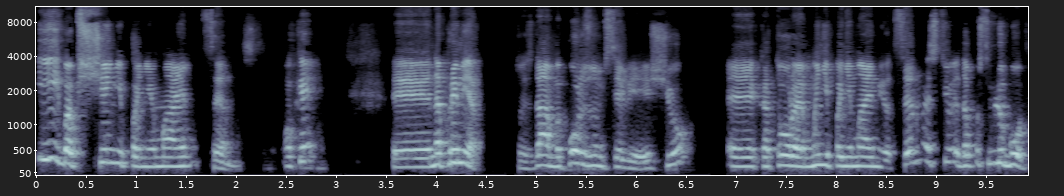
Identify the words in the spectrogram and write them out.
и вообще не понимаем ценности. Окей? Э, например, то есть, да, мы пользуемся вещью, которая мы не понимаем ее ценностью, допустим, любовь.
